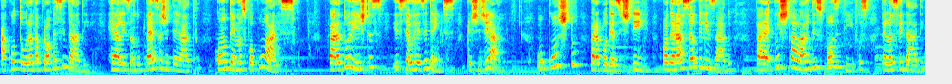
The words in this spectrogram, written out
a cultura da própria cidade, realizando peças de teatro com temas populares para turistas e seus residentes prestigiar. O custo para poder assistir poderá ser utilizado para instalar dispositivos pela cidade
